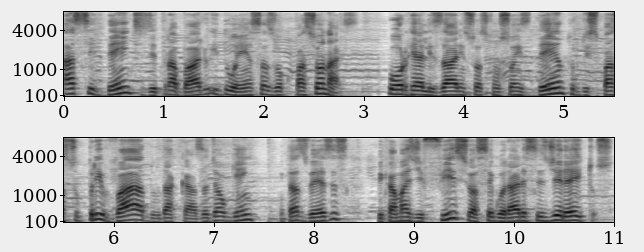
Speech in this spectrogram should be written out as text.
acidentes de trabalho e doenças ocupacionais. Por realizarem suas funções dentro do espaço privado da casa de alguém, muitas vezes fica mais difícil assegurar esses direitos.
